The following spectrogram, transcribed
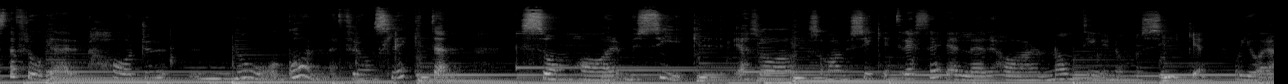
Nästa fråga är, har du någon från släkten som har musik, alltså som har musikintresse eller har någonting inom musiken att göra?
